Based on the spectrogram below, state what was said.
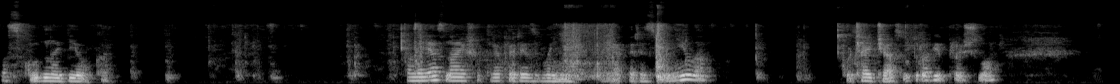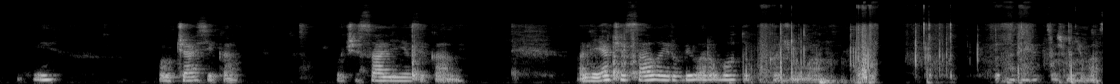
паскудна дівка. Але я знаю, що треба перезвонити. Я перезвонила, хоча й часу трохи пройшло. І полчасика почесали язиками. Але я чесала і робила роботу, покажу вам. Це ж мені вас.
